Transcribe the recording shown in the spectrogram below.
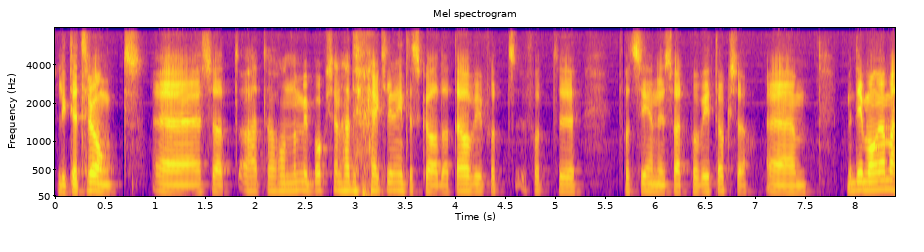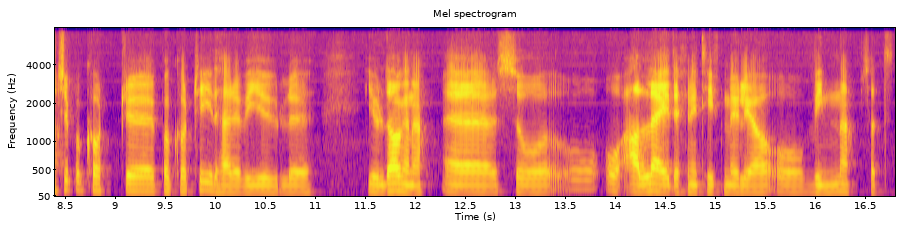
lite trångt. Eh, så att, att ha honom i boxen hade verkligen inte skadat. Det har vi fått, fått, fått se nu svart på vitt också. Ehm, men det är många matcher på kort, på kort tid här över jul, juldagarna. Så, och alla är definitivt möjliga att vinna. Så att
